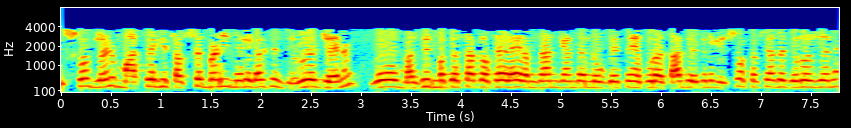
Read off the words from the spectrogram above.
اس وقت جو ہے ماترے کی سب سے بڑی میرے گھر سے ضرورت جو ہے نا، وہ مسجد مدرسہ تو خیر ہے، رمضان کے اندر لوگ دیتے ہیں، پورا ساتھ دیتے ہیں، لیکن اس وقت سب سے زیادہ ضرورت جو ہے نا،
